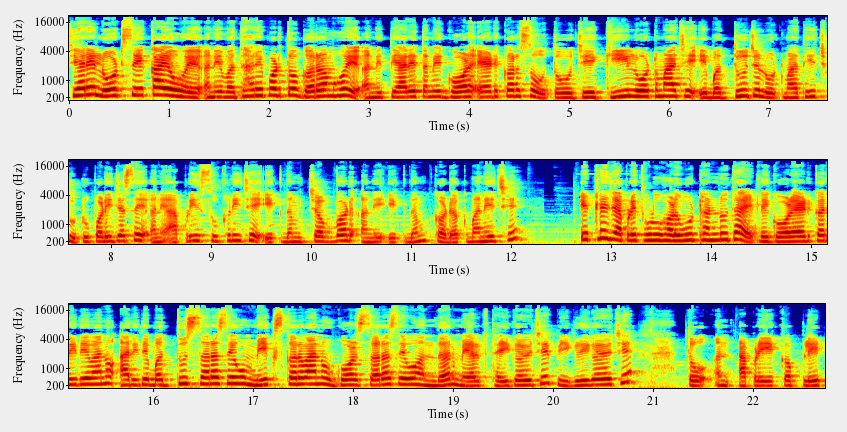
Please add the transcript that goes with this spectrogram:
જ્યારે લોટ શેકાયો હોય અને વધારે પડતો ગરમ હોય અને ત્યારે તમે ગોળ એડ કરશો, તો જે ઘી લોટમાં છે એ બધું જ લોટમાંથી છૂટું પડી જશે અને આપણી સુખડી છે એકદમ ચવડ અને એકદમ કડક બને છે. એટલે જ આપણે થોડું હળવું ઠંડુ થાય એટલે ગોળ એડ કરી દેવાનું. આ રીતે બધું જ સરસ એવું મિક્સ કરવાનું. ગોળ સરસ એવો અંદર મેલ્ટ થઈ ગયો છે, પીગળી ગયો છે. તો આપણે એક પ્લેટ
